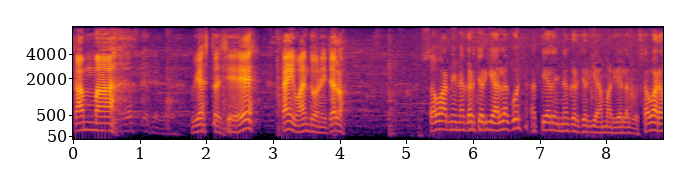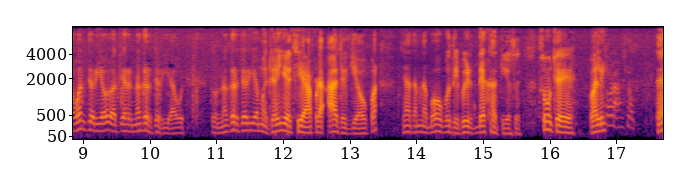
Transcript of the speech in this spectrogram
કામમાં વ્યસ્ત છે હે કઈ વાંધો નહીં ચલો સવારની નગરચર્યા અલગ હોય અત્યારની નગરચર્યા અમારી અલગ હોય. સવારે વનચર્યા હોય અત્યારે નગરચર્યા હોય. તો નગરચર્યામાં જઈએ છીએ આપણે આ જગ્યા ઉપર જ્યાં તમને બહુ બધી ભીડ દેખાતી હશે. શું છે એ વાલી? હે?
